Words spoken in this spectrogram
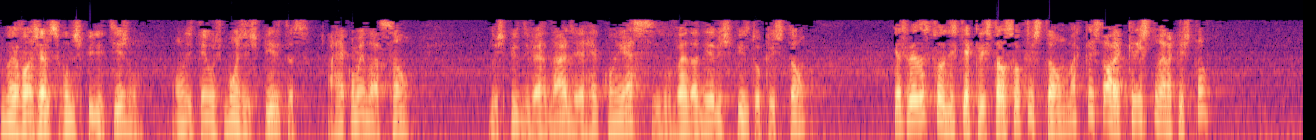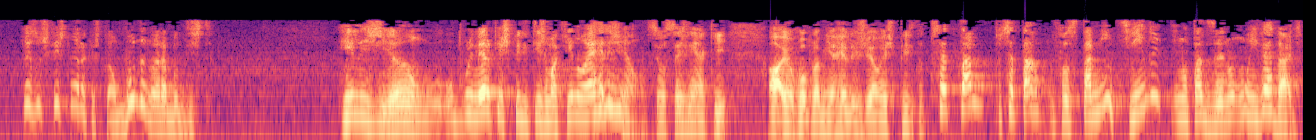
no Evangelho segundo o Espiritismo, onde tem os bons espíritas, a recomendação do Espírito de Verdade é reconhece o verdadeiro Espírito cristão porque às vezes as pessoas dizem que é cristão, eu sou cristão. Mas cristão, olha, Cristo não era cristão. Jesus Cristo não era cristão. Buda não era budista. Religião. O primeiro que o espiritismo aqui não é religião. Se vocês vêm aqui, ó, eu vou para a minha religião é espírita, você está você tá, você tá mentindo e não está dizendo uma verdade.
